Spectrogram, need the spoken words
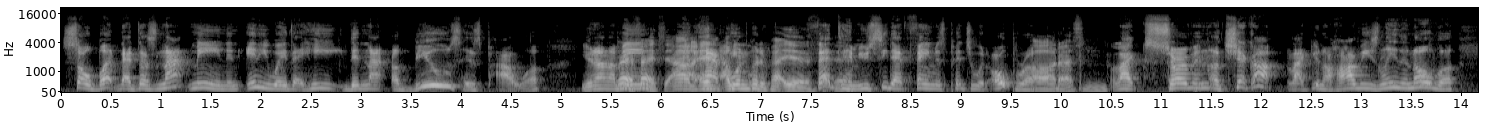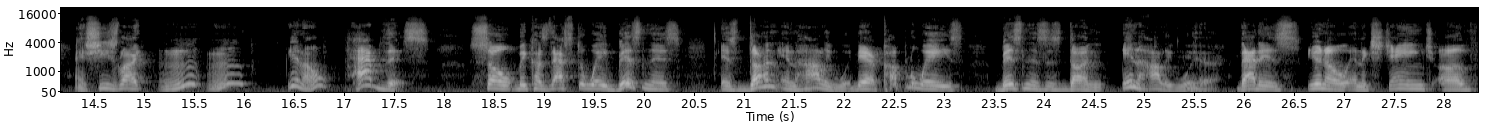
So, but that does not mean in any way that he did not abuse his power. You know what I Right, mean? facts. I- and I wouldn't put it pa- yeah, Fed to him. You see that famous picture with Oprah Oh, that's like serving a chick up. Like, you know, Harvey's leaning over and she's like, mm, mm, you know, have this. So, because that's the way business is done in Hollywood. There are a couple of ways business is done in Hollywood. Yeah. That is, you know, an exchange of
